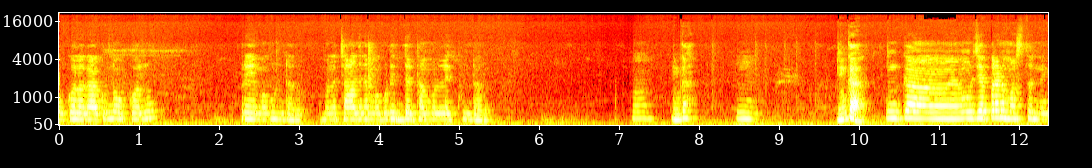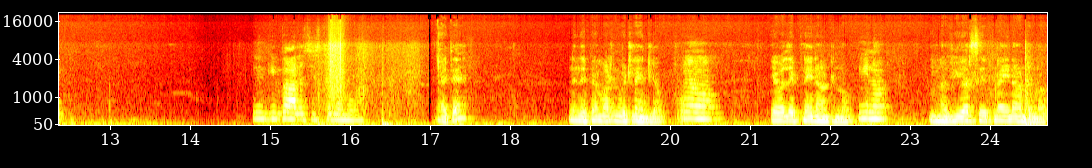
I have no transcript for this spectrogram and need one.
ఒక్కోళ్ళు కాకుండా ఒక్కోళ్ళు ప్రేమగా ఉంటారు. మళ్ళీ చాందనమ్మ కూడా ఇద్దరు తమ్ముళ్ళు లెక్క ఉంటారు. ఇంకా. ఇంకా? ఇంకా చెప్పాలని మస్తున్నాయి నీకు ఇవి ఆలోచిస్తున్నాను అయితే? నేను చెప్పిన మాటను పెట్టలే ఇంట్లో. ఎవరు చెప్పినా అయినా అంటున్నావు. ఈయన. మన వ్యూవర్స్ చెప్పినా అయినా అంటున్నావు.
